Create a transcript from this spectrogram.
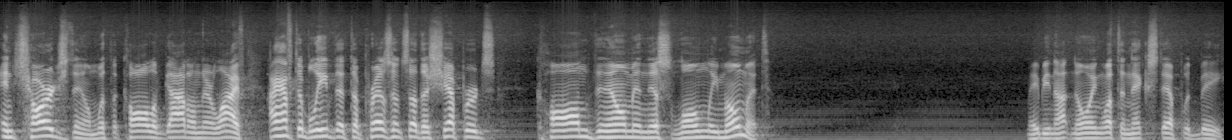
and charged them with the call of God on their life. I have to believe that the presence of the shepherds calmed them in this lonely moment. Maybe not knowing what the next step would be.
